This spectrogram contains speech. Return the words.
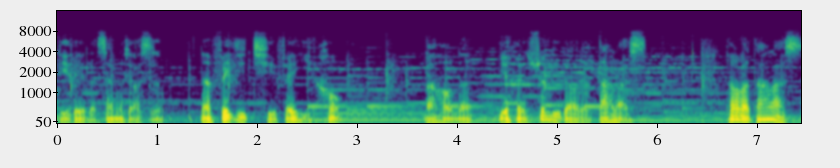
delay 了三个小时。那飞机起飞以后，然后呢也很顺利到了 Dallas，到了 Dallas，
